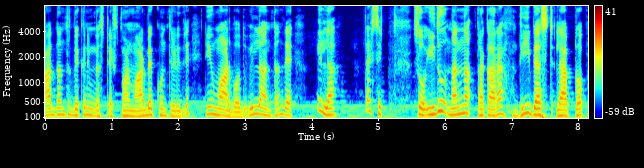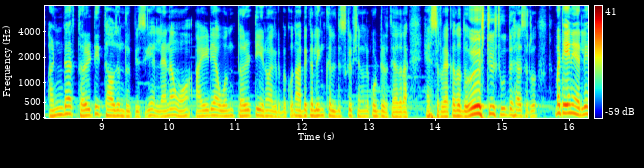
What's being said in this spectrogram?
ಆದ ನಂತರ ಬೇಕಾದ್ರೆ ನಿಮ್ಗೆ ಅಷ್ಟು ಎಕ್ಸ್ಪಾಂಡ್ ಮಾಡಬೇಕು ಅಂತ ಹೇಳಿದರೆ ನೀವು ಮಾಡ್ಬೋದು. ಇಲ್ಲ ಅಂತಂದರೆ, ಇಲ್ಲ. ದಟ್ಸ್ ಇಟ್ ಸೊ ಇದು ನನ್ನ ಪ್ರಕಾರ the best laptop under thirty thousand ರುಪೀಸ್ಗೆ ಲೆನೋವೋ ಐಡಿಯಾ ಒನ್ ತರ್ಟಿ ಏನೋ ಆಗಿರಬೇಕು. ನಾ ಬೇಕಾದ್ರೆ ಲಿಂಕಲ್ಲಿ ಡಿಸ್ಕ್ರಿಪ್ಷನಲ್ಲಿ ಕೊಟ್ಟಿರ್ತೆ ಅದರ ಹೆಸರು. ಯಾಕಂದ್ರೆ ಅದು ಎಷ್ಟು ಇಷ್ಟು ಉದ್ದ ಹೆಸರು. ಬಟ್ ಏನೇ ಇರಲಿ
